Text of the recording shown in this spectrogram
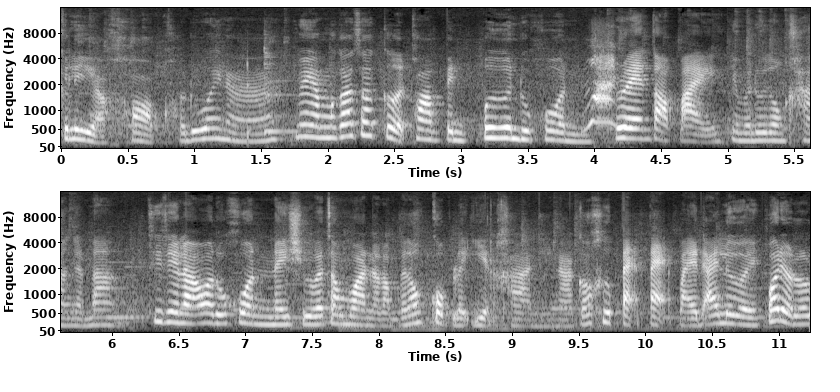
เกลี่ยขอบเขาด้วยนะ ไม่งั้นมันก็จะเกิดความเป็นปื้นทุกคนเรนต่อไปเดี๋ยวมาดูตรงคางกันบ้างจริงๆแล้วอะทุกคนในชีวิตประจำวันอะเราไม่ต้องกบละเอียดขนาดนี้นะ ก็คือแปะๆไปได้เลยเพราะเดี๋ยวเรา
